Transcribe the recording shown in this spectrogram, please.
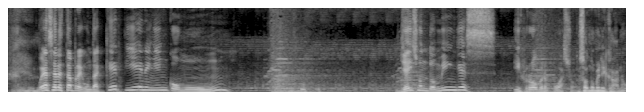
Voy a hacer esta pregunta. ¿Qué tienen en común Jason Domínguez y Robert Poisson? Son dominicanos.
